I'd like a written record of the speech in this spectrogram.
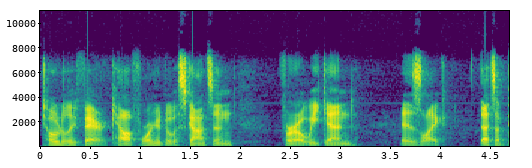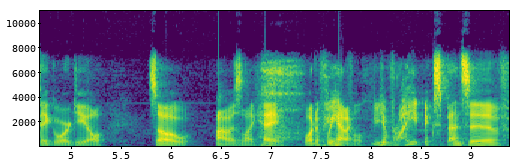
Totally fair. California to Wisconsin for a weekend is like that's a big ordeal. So I was like, hey, what if we had a right expensive?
